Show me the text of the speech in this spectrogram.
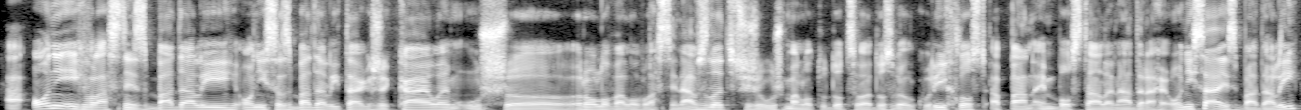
A oni ich vlastne zbadali, oni sa zbadali tak, že KLM už e, rolovalo vlastne na vzlet, čiže už malo tu docela dosť veľkú rýchlosť a pán M bol stále na drahe. Oni sa aj zbadali,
